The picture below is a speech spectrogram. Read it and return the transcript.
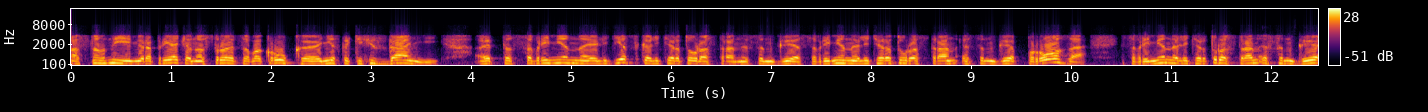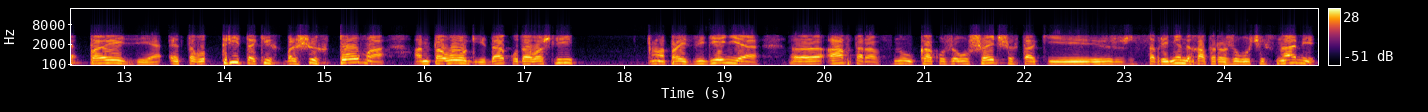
основные мероприятия настроятся вокруг э, нескольких изданий. Это современная детская литература стран СНГ, современная литература стран СНГ проза, современная литература стран СНГ поэзия. Это вот три таких больших тома антологии, да, куда вошли произведения э, авторов, ну, как уже ушедших, так и современных авторов, живущих с нами,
